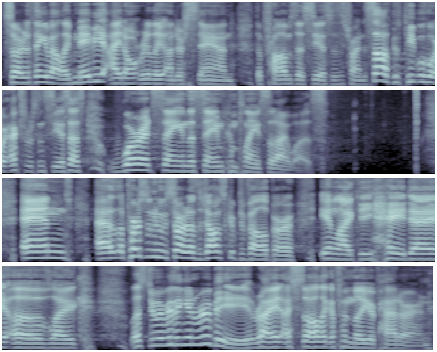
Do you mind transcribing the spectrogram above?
So I started to think about like maybe I don't really understand the problems that CSS is trying to solve because people who are experts in CSS weren't saying the same complaints that I was. And as a person who started as a JavaScript developer in like the heyday of like, let's do everything in Ruby, right? I saw like a familiar pattern.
